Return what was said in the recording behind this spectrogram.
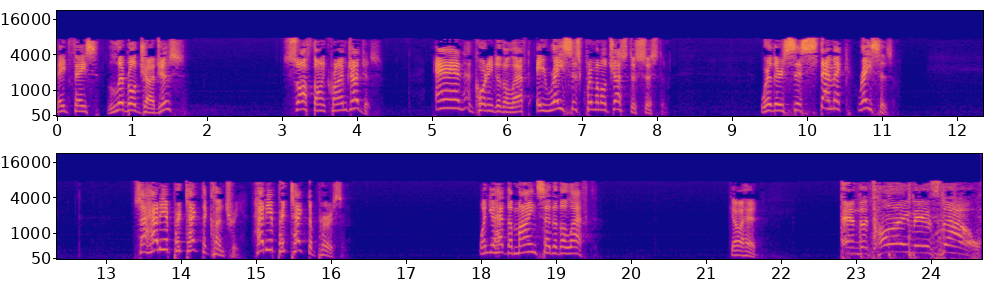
they'd face liberal judges, soft on crime judges. and, according to the left, a racist criminal justice system where there's systemic racism. So how do you protect the country? How do you protect a person? When you have the mindset of the left. Go ahead. And the time is now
